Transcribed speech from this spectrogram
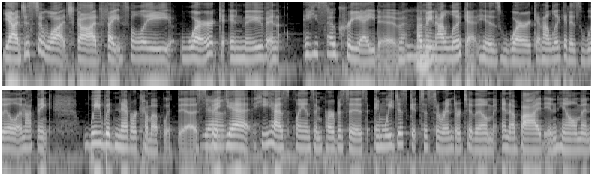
yeah, just to watch God faithfully work and move, and He's so creative. I mm-hmm. mean, I look at His work and I look at His will, and I think we would never come up with this, Yeah. but yet He has plans and purposes, and we just get to surrender to them and abide in Him. And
